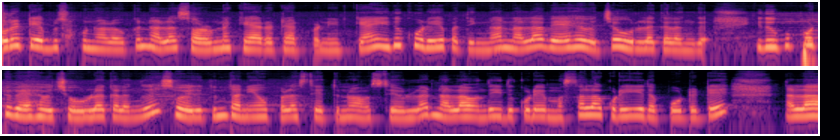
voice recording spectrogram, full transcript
ஒரு டேபிள் ஸ்பூன் அளவுக்கு நல்லா சொரண கேரட் ஆட் பண்ணியிருக்கேன். இது கூடயே பார்த்திங்கன்னா நல்லா வேக வச்ச உருளைக்கிழங்கு. இது உப்பு போட்டு வேக வச்ச உருளைக்கிழங்கு. ஸோ இதுக்குன்னு தனியாக உப்பெல்லாம் சேர்த்துணும் அவசியம் இல்லை. நல்லா வந்து இது கூட மசாலா கூடயே இதை போட்டுட்டு நல்லா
